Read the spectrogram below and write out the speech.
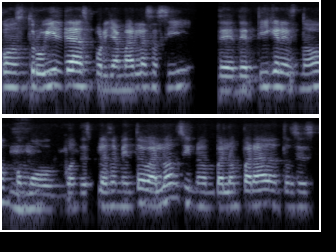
construidas, por llamarlas así, de, de Tigres, ¿no? Como con desplazamiento de balón, sino en balón parado. Entonces,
